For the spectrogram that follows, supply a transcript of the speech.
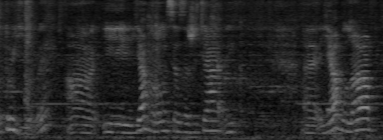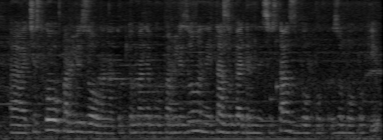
отруїли, і я боролася за життя рік. Е, Я була е, частково паралізована, тобто в мене був паралізований тазобедрений сустав з обох боків.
